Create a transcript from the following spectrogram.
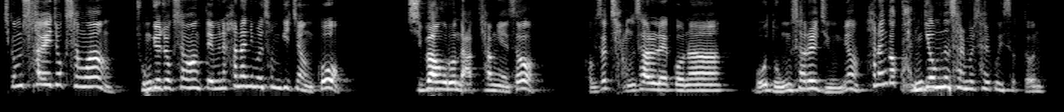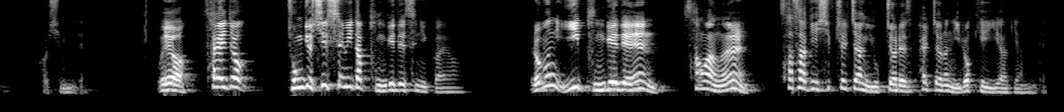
지금 사회적 상황, 종교적 상황 때문에 하나님을 섬기지 않고 지방으로 낙향해서 거기서 장사를 했거나 뭐 농사를 지으며 하나님과 관계없는 삶을 살고 있었던 것입니다. 왜요? 사회적 종교 시스템이 다 붕괴됐으니까요. 여러분 이 붕괴된 상황을 사사기 17장 6절에서 8절은 이렇게 이야기합니다.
